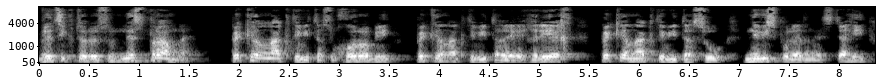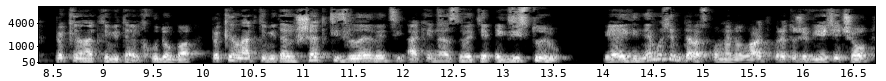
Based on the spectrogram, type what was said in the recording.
Veci, ktoré sú nesprávne. Pekelná aktivita sú choroby, pekelná aktivita je hriech, pekelná aktivita sú nevysporiadané vzťahy, pekelná aktivita je chudoba, pekelná aktivita je všetky zlé veci, aké na svete existujú. Ja ich nemusím teraz pomenovať, pretože viete čo?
